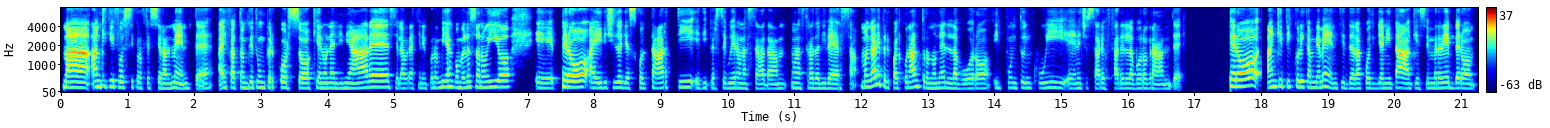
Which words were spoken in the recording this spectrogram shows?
ma anche chi fossi professionalmente. Hai fatto anche tu un percorso che non è lineare, sei laureata in economia come lo sono io, eh, però hai deciso di ascoltarti e di perseguire una strada, una strada diversa. Magari per qualcun altro non è il lavoro il punto in cui è necessario fare il lavoro grande, però anche i piccoli cambiamenti della quotidianità che sembrerebbero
